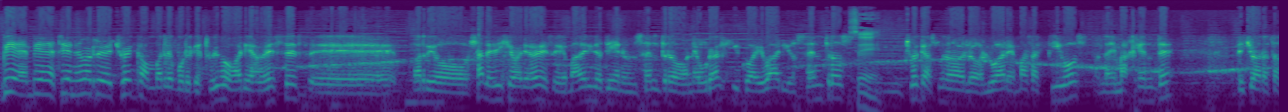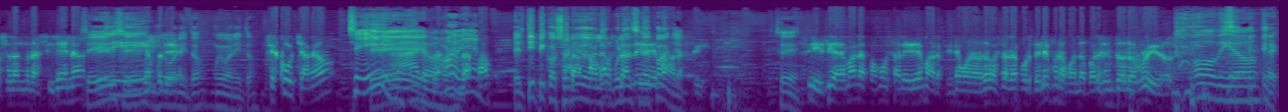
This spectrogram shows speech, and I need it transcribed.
Bien, bien. Estoy en el barrio de Chueca, un barrio por el que estuvimos varias veces. eh, barrio, ya les dije varias veces que Madrid no tiene un centro neurálgico, hay varios centros. Sí. Chueca es uno de los lugares más activos, donde hay más gente. De hecho, ahora está sonando una sirena. Sí, sí, Siempre- muy bonito, muy bonito. Se escucha, ¿no? Sí, Sí, claro. Muy bien. El típico la sonido de la ambulancia de España. Murphy. Sí. Sí, sí, además la famosa ley de Murphy, ¿no? Cuando te vas a hablar por teléfono cuando aparecen todos los ruidos. Obvio. Eh,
